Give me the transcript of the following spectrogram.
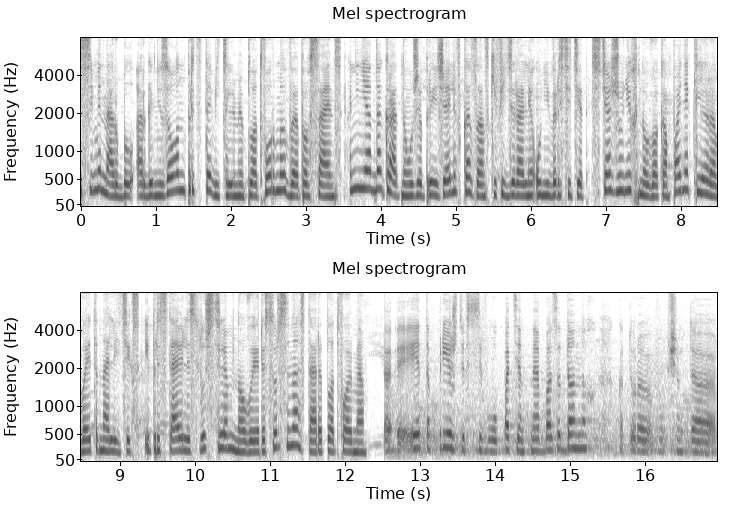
семинар был организован представителями платформы Web of Science. Они неоднократно уже приезжали в Казанский федеральный университет. Сейчас же у них новая компания Clearovate Analytics и представили слушателям новые ресурсы на старой платформе. Это прежде всего патентная база данных, которая, в общем-то,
